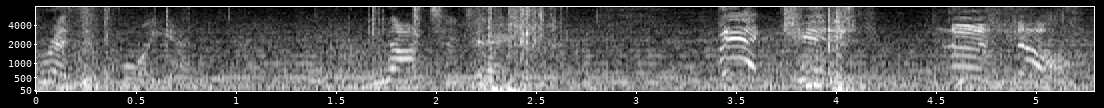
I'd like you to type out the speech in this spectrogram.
present for you. Not today. Bad kitty! No.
